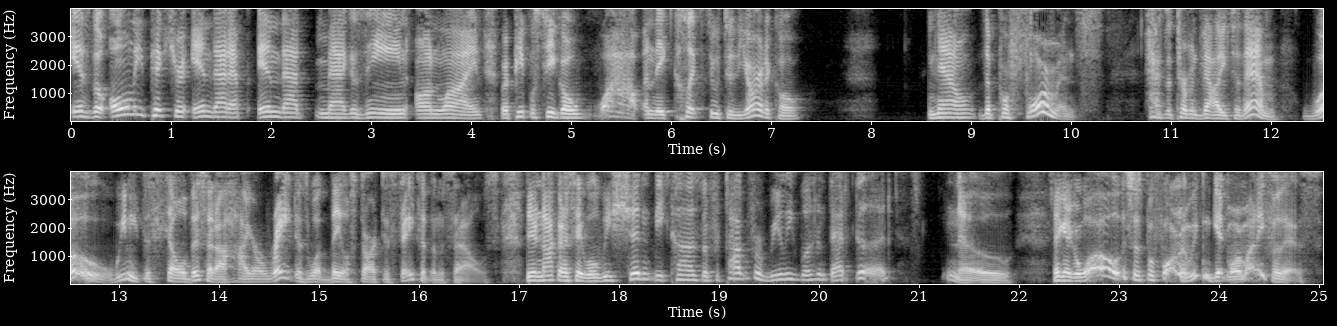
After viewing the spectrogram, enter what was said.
is the only picture in that in that magazine online where people see go wow and they click through to the article now the performance has determined value to them. Whoa we need to sell this at a higher rate is what they'll start to say to themselves. They're not going to say well we shouldn't because the photographer really wasn't that good no. They're going to go, whoa, this is performing. We can get more money for this.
